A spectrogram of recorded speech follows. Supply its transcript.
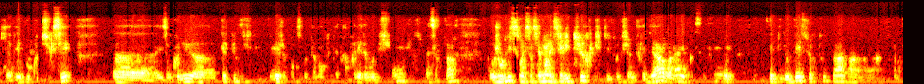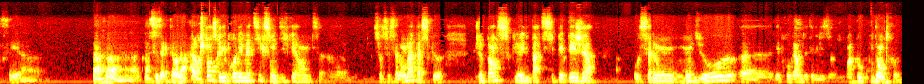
qui avaient beaucoup de succès. Euh, ils ont connu euh, quelques difficultés, je pense notamment peut-être après les révolutions, je ne suis pas certain. Aujourd'hui, ce sont essentiellement les séries turques qui fonctionnent très bien. Voilà, et c'est piloté surtout par, par ces par, euh, par ces acteurs-là. Alors, je pense que les problématiques sont différentes euh, sur ce salon-là parce que je pense qu'ils participaient déjà aux salons mondiaux euh, des programmes de télévision, du moins beaucoup d'entre eux.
